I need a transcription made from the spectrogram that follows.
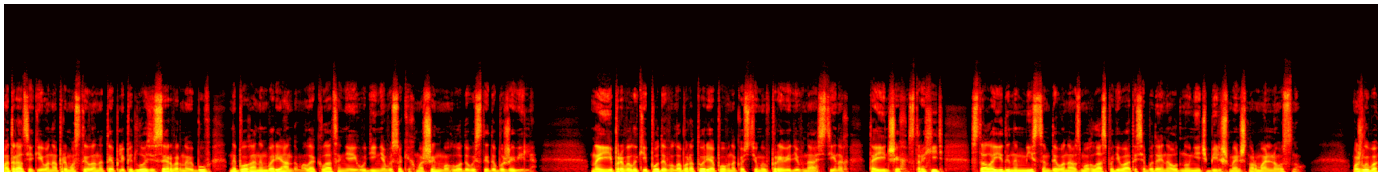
Матрац, який вона примостила на теплій підлозі серверною, був непоганим варіантом, але клацання і гудіння високих машин могло довести до божевілля. На її превеликий подив, лабораторія, повна костюмів привідів на стінах та інших страхіть, стала єдиним місцем, де вона змогла сподіватися бодай на одну ніч більш-менш нормального сну. Можливо,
